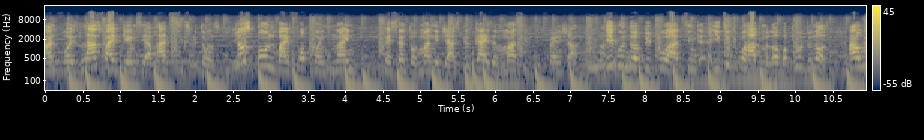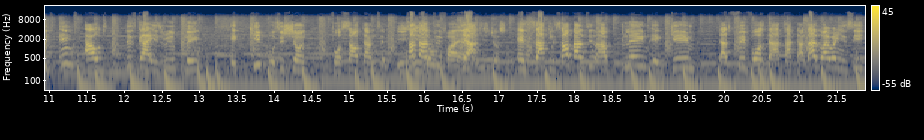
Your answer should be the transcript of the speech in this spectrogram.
and for his last five games he have had six returns. Yeah. Just owned by 4.9 percent of managers. This guy is a massive differential. Mm, massive Even though people are think you think people have him a lot, but people do not. And with Ings out, this guy is really playing a key position for Southampton. He, he's on fire. yeah, He's just on Exactly. Southampton are playing a game that favors the attacker. That's why when you see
